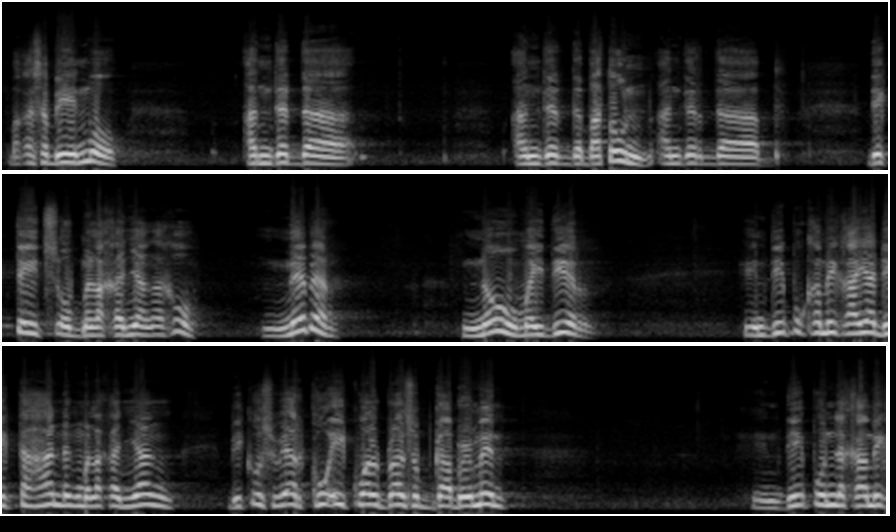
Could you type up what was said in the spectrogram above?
Baka sabihin mo, under the under the baton, under the dictates of Malacanang ako. Never. No, my dear. Hindi po kami kaya diktahan ng Malacanang because we are co-equal branch of government. Hindi po na kami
